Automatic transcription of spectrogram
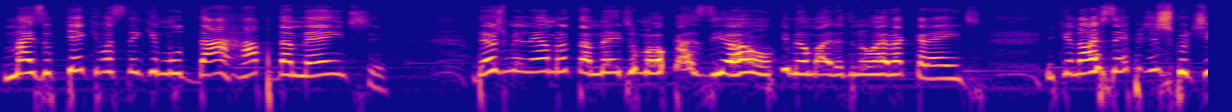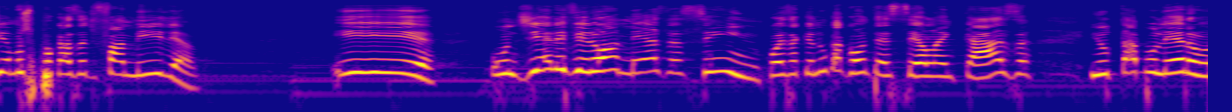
Mas o que, que você tem que mudar rapidamente? Deus me lembra também de uma ocasião que meu marido não era crente e que nós sempre discutíamos por causa de família. E um dia ele virou a mesa assim, coisa que nunca aconteceu lá em casa, e o tabuleiro,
